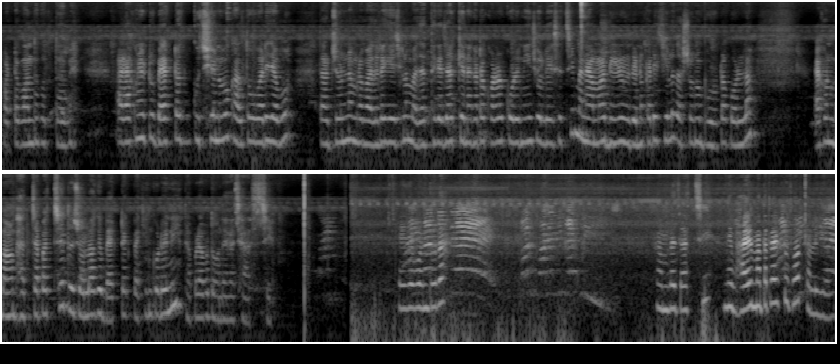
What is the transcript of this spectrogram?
ঘরটা বন্ধ করতে হবে। আর এখন একটু ব্যাগটা গুছিয়ে নেব কাল তো ও বাড়ি যাব। তার জন্য আমরা বাজারে গিয়েছিলাম, বাজার থেকে যা কেনাকাটা করার করে নিয়ে চলে এসেছি। মানে আমার দিদি দুদিনকারই ছিল, তার সঙ্গে ভুরোটা করলাম। এখন মা ভাত চাপাচ্ছে, তো চলো আগে ব্যাগ ট্যাগ প্যাকিং করে নিই, তারপরে আবার তোমাদের কাছে আসছি। এই যে বন্ধুরা, আমরা যাচ্ছি। নিয়ে ভাইয়ের মাথাটা একটু ধর, তাহলেই হবে।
